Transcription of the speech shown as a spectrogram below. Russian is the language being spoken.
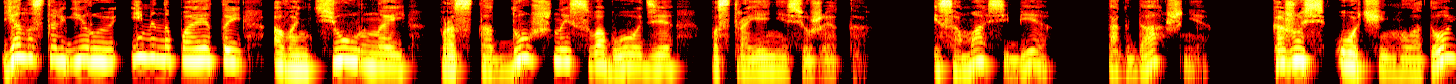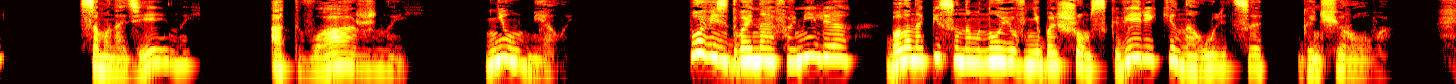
я ностальгирую именно по этой авантюрной, простодушной свободе построения сюжета. И сама себе, тогдашняя, кажусь очень молодой, самонадеянной, отважной, неумелой. Повесть «Двойная фамилия» была написана мною в небольшом скверике на улице Гончарова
